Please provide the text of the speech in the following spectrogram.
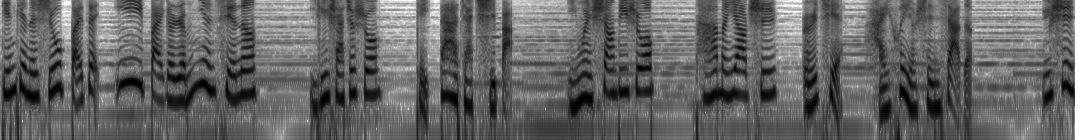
点点的食物摆在一百个人面前呢？伊丽莎就说：“给大家吃吧，因为上帝说他们要吃，而且还会有剩下的。”于是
